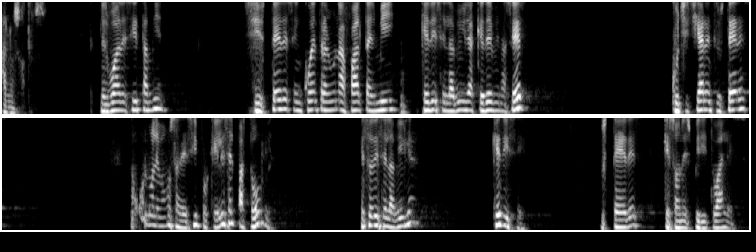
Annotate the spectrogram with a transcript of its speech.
a los otros. Les voy a decir también, si ustedes encuentran una falta en mí, ¿qué dice la Biblia que deben hacer? ¿Cuchichear entre ustedes? No, no le vamos a decir porque Él es el pastor. ¿Eso dice la Biblia? ¿Qué dice? Ustedes que son espirituales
